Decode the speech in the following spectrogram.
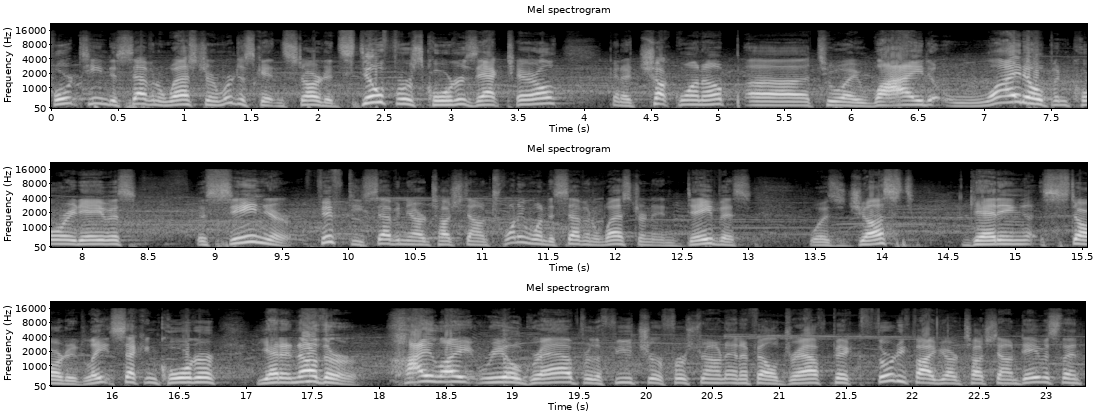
14 to 7 Western. We're just getting started. Still first quarter. Zach Terrell going to chuck one up uh, to a wide, wide open Corey Davis. The senior, 57 yard touchdown, 21 to 7 Western, and Davis was just getting started. Late second quarter, yet another highlight reel grab for the future first round NFL draft pick, 35 yard touchdown. Davis then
